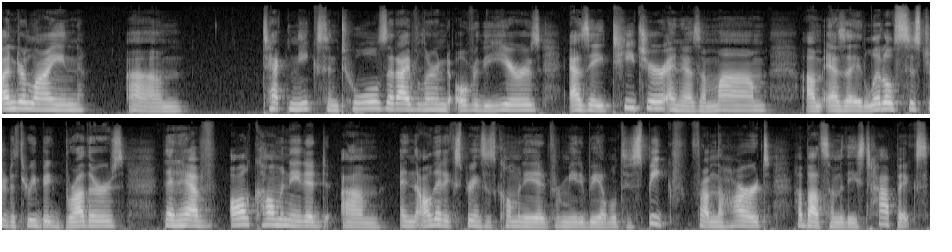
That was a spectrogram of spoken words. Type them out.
underlying um, techniques and tools that I've learned over the years as a teacher and as a mom, um, as a little sister to three big brothers that have all culminated, um, and all that experience has culminated for me to be able to speak from the heart about some of these topics.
